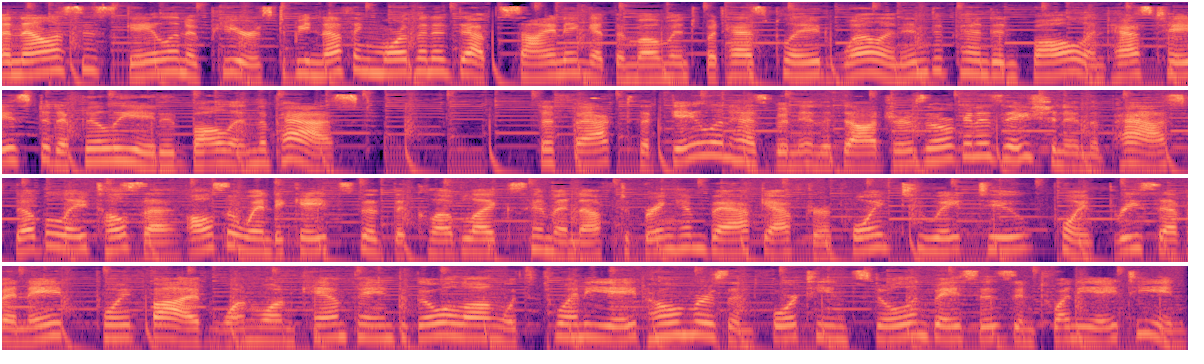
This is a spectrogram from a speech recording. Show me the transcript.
Analysis Gailen appears to be nothing more than a depth signing at the moment but has played well in independent ball and has tasted affiliated ball in the past. The fact that Gailen has been in the Dodgers organization in the past, AA Tulsa, also indicates that the club likes him enough to bring him back after a .282, .378, .511 campaign to go along with 28 homers and 14 stolen bases in 2018.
